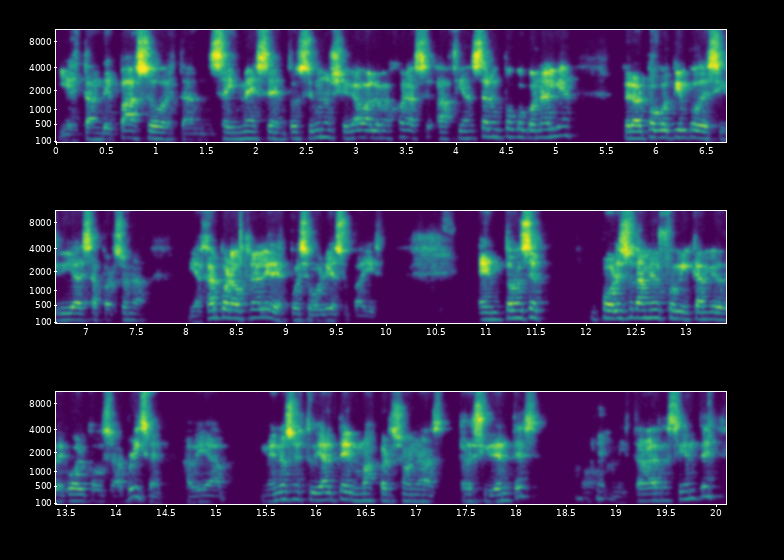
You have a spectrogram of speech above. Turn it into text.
y están de paso, están seis meses, entonces uno llegaba a lo mejor a afianzar un poco con alguien, pero al poco tiempo decidía esa persona viajar por Australia y después se volvía a su país. Entonces, por eso también fue mi cambio de Gold Coast a Brisbane. Había menos estudiantes, más personas residentes, amistades residentes,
